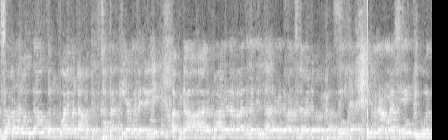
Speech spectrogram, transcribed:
සමහර උදව් කරපු අය මට අමතක කතා කියන්න බැරි වෙයි. අපිට ආහාර පාන ලබා දෙලා දිල්හාර වැඩ වචල වැඩ අපි පස්සෙන් හිට එහෙම නම් වශයෙන් කිව්වොත්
